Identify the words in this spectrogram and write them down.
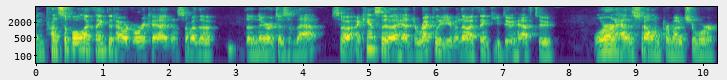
in principle. I think that Howard Roark had, and some of the the narratives of that. So I can't say that I had directly, even though I think you do have to learn how to sell and promote your work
